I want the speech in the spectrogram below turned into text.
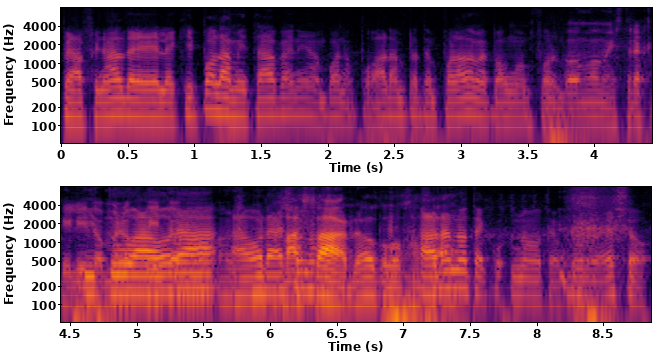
pero al final del equipo la mitad venían, bueno, pues ahora en pretemporada me pongo en forma. Pongo mis tres Y kilitos, me tú quito, ahora, ¿no? ahora eso no- Hazard, ¿no? Como Hazard. Ahora no te, cu- no te ocurre eso.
